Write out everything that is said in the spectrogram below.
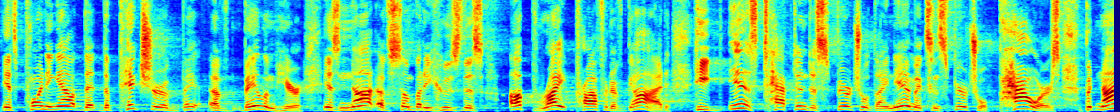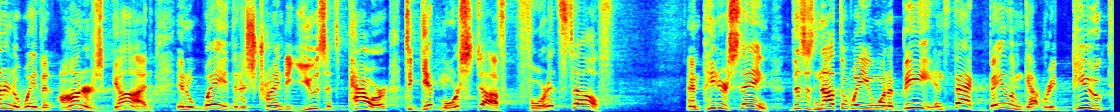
It's pointing out that the picture of, ba- of Balaam here is not of somebody who's this upright prophet of God. He is tapped into spiritual dynamics and spiritual powers, but not in a way that honors God, in a way that is trying to use its power to get more stuff for itself. And Peter's saying, This is not the way you want to be. In fact, Balaam got rebuked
